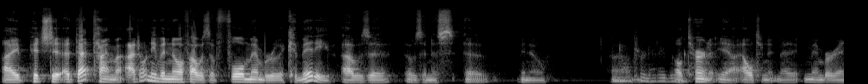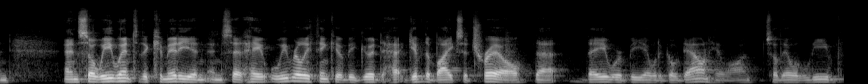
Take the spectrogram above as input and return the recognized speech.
I pitched it. At that time, I don't even know if I was a full member of the committee. I was a, I was an, uh, you know, An alternative. alternate, yeah, alternate me- member. And, and so we went to the committee and, and said, hey, we really think it would be good to ha- give the bikes a trail that they would be able to go downhill on. So they will leave,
